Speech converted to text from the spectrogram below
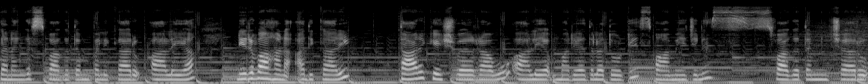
ఘనంగా స్వాగతం పలికారు. ఆలయ నిర్వహణ అధికారి తారకేశ్వరరావు ఆలయ మర్యాదలతోటి స్వామీజీని స్వాగతించారు.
